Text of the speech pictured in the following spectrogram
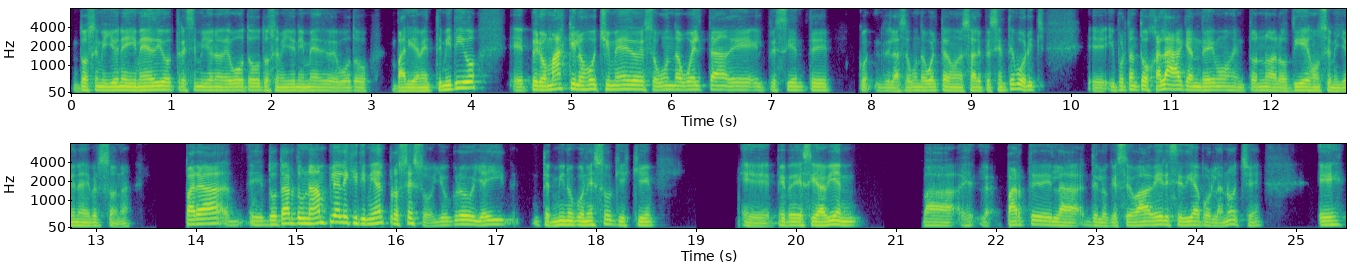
12 millones y medio, 13 millones de votos, 12 millones y medio de votos válidamente emitidos, eh, pero más que los 8 y medio de segunda vuelta del presidente, de la segunda vuelta donde sale el presidente Boric, eh, y por tanto ojalá que andemos en torno a los 10, 11 millones de personas para dotar de una amplia legitimidad el proceso. Yo creo, y ahí termino con eso, que es que Pepe decía bien, va, eh, parte de, la, de, lo que se va a ver ese día por la noche es,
